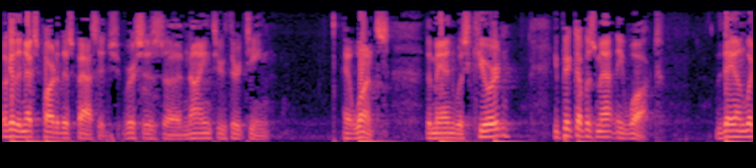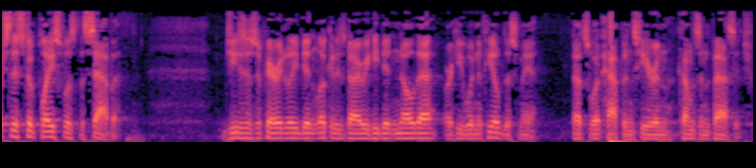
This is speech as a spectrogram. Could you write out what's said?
Look at the next part of this passage, verses uh, 9 through 13. At once, the man was cured. He picked up his mat and he walked. The day on which this took place was the Sabbath. Jesus apparently didn't look at his diary. He didn't know that, or he wouldn't have healed this man. That's what happens here and comes in the passage.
